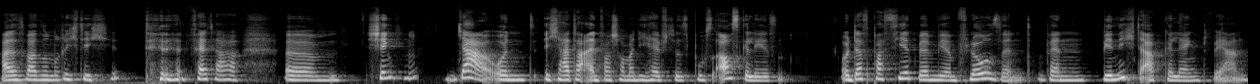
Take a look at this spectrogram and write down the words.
Also es war so ein richtig fetter ähm, Schinken. Ja, und ich hatte einfach schon mal die Hälfte des Buchs ausgelesen. Und das passiert, wenn wir im Flow sind, wenn wir nicht abgelenkt werden.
